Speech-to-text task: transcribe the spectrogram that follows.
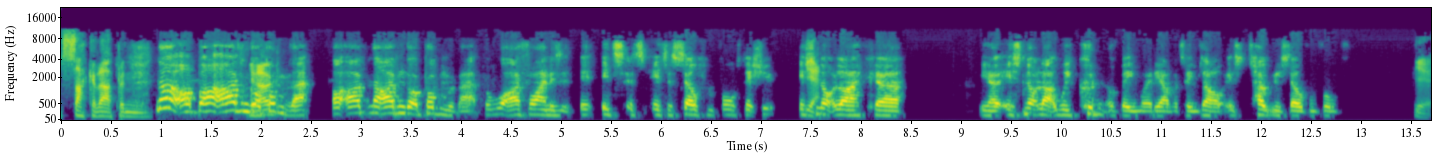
suck it up and no, I, I haven't got know? a problem with that. I, I, no, I haven't got a problem with that. But what I find is it, it, it's it's it's a self-enforced issue. It's yeah. not like uh, you know, it's not like we couldn't have been where the other teams are. It's totally self-enforced. Yeah,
